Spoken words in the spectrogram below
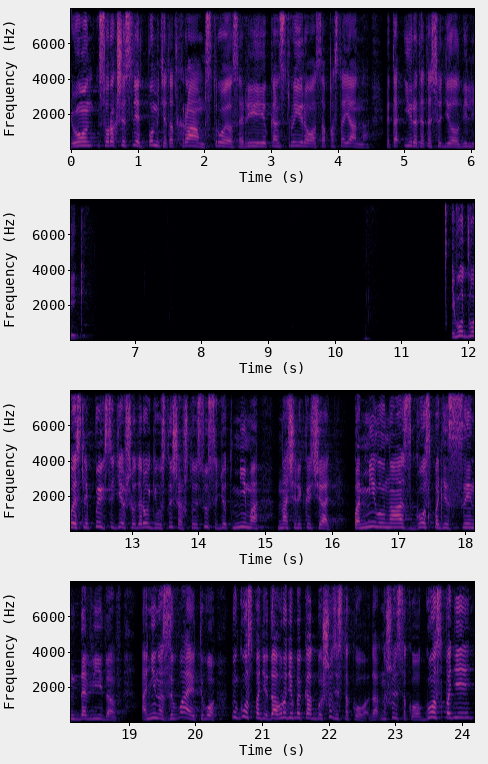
И он 46 лет, помните, этот храм строился, реконструировался постоянно. Это Ирод это все делал великий. И вот двое слепых, сидевшие у дороги, услышав, что Иисус идет мимо, начали кричать, «Помилуй нас, Господи, Сын Давидов!» Они называют его, ну, Господи, да, вроде бы как бы, что здесь такого? Да? Ну, что здесь такого? Господи,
